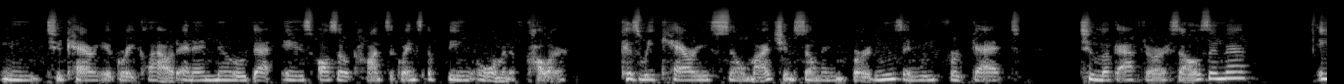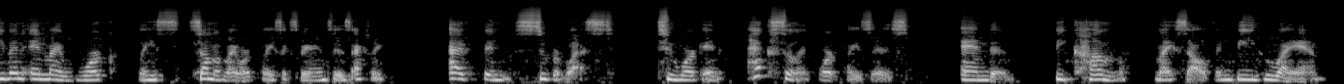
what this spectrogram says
need to carry a gray cloud. And I know that is also a consequence of being a woman of color because we carry so much and so many burdens and we forget to look after ourselves in that. Even in my workplace, some of my workplace experiences, actually, I've been super blessed to work in excellent workplaces and become myself and be who I am.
